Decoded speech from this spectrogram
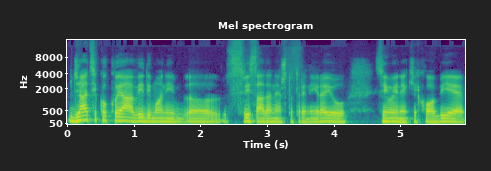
đaci koliko ja vidim, oni uh, svi sada nešto treniraju, svi imaju neke hobije,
